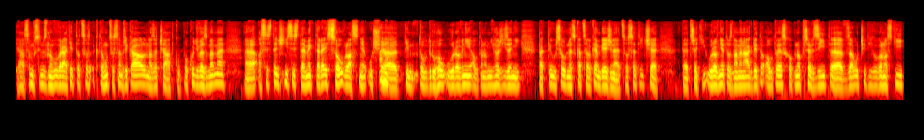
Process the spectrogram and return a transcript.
Já se musím znovu vrátit to, co, k tomu, co jsem říkal na začátku. Pokud vezmeme eh, asistenční systémy, které jsou vlastně už ano. Eh, tím, tou druhou úrovní autonomního řízení, tak ty už jsou dneska celkem běžné. Co se týče té třetí úrovně, to znamená, kdy to auto je schopno převzít eh, za určitých okolností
